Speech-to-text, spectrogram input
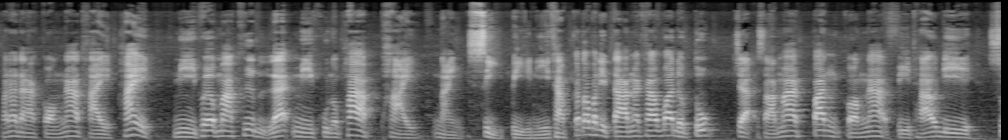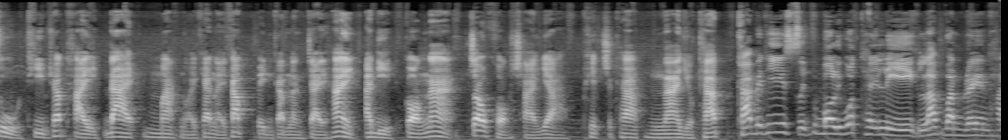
พัฒนากองหน้าไทยให้มีเพิ่มมากขึ้น และมีคุณภาพภายใน 4 ปีนี้ครับก็ต้องมาติดตามนะครับว่าเดอะตุ๊ก จะสามารถปั้นกองหน้าฝีเท้าดี สู่ทีมชาติไทยได้มากน้อยแค่ไหนครับ เป็นกำลังใจให้อดีตกองหน้าเจ้าของฉายา เพชรฆาตนายกครับข้ามไปที่ศึกฟุตบอลลีวอตไทยลีก รับวันเรนไท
